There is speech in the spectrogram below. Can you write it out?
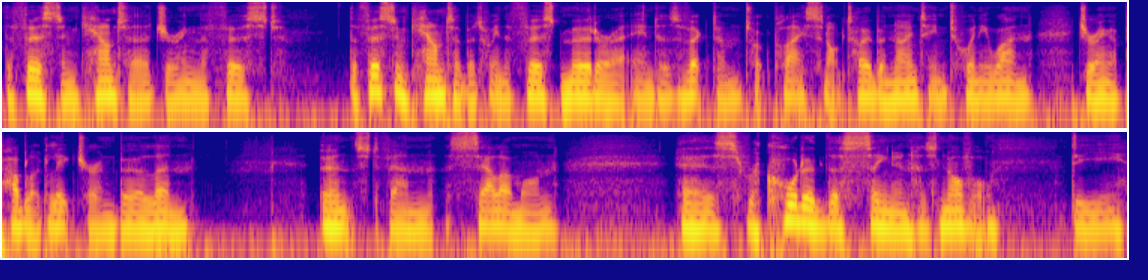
The first encounter during the first the first encounter between the first murderer and his victim took place in October 1921 during a public lecture in Berlin. Ernst von Salomon has recorded this scene in his novel, Die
